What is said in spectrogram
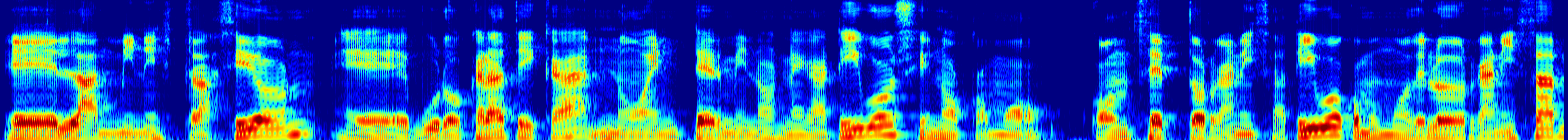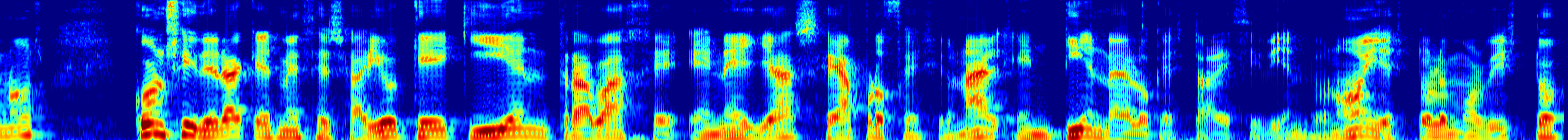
Eh, la administración burocrática, no en términos negativos, sino como concepto organizativo, como modelo de organizarnos, considera que es necesario que quien trabaje en ella sea profesional, entienda de lo que está decidiendo, ¿no? Y esto lo hemos visto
